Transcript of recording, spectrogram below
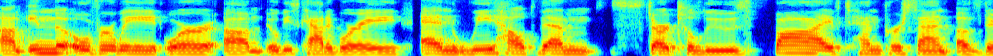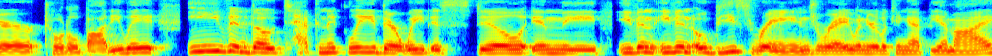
um, in the overweight or um, obese category, and we help them start to lose 5, 10% of their total body weight, even though technically their weight is still in the even, even obese range, right? When you're looking at BMI,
